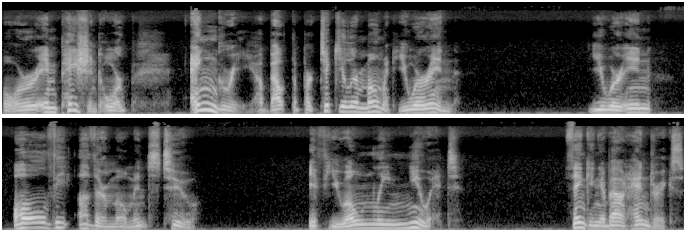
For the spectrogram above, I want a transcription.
or impatient, or angry about the particular moment you were in. You were in all the other moments, too, if you only knew it thinking about Hendricks,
